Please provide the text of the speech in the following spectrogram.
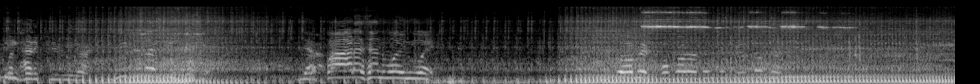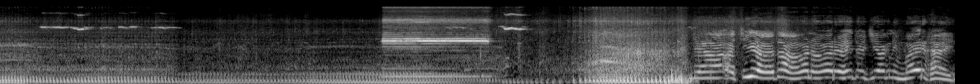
પથારી ફેરવી નાખ. પાડે છે ને ને હોય તો અમે ખોપાળો થઈને તો પેલો જ ત્યાં ચિયા હતા હવે હવે રહી તો ચિયાકની માર ખાઈ.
